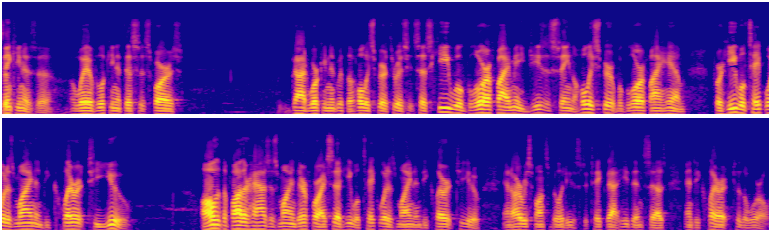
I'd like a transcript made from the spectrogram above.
Thinking as a, a way of looking at this as far as God working it with the Holy Spirit through us. It says, He will glorify me. Jesus saying the Holy Spirit will glorify him, for he will take what is mine and declare it to you. All that the Father has is mine. Therefore, I said, He will take what is mine and declare it to you. And our responsibility is to take that, he then says, and declare it to the world.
